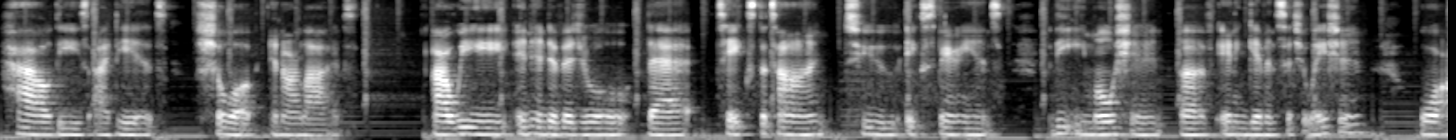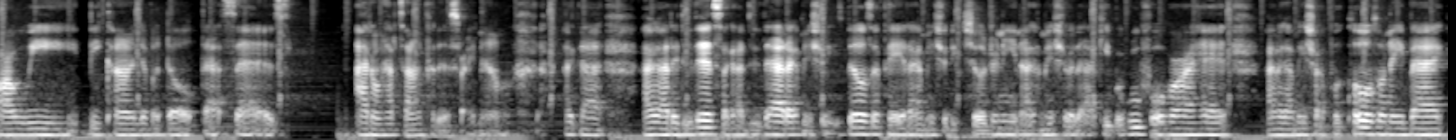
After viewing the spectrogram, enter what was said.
how these ideas show up in our lives. Are we an individual that takes the time to experience the emotion of any given situation? Or are we the kind of adult that says, I don't have time for this right now. I got I gotta do this, I gotta do that, I gotta make sure these bills are paid, I gotta make sure these children eat, I gotta make sure that I keep a roof over our head, I gotta make sure I put clothes on their back,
